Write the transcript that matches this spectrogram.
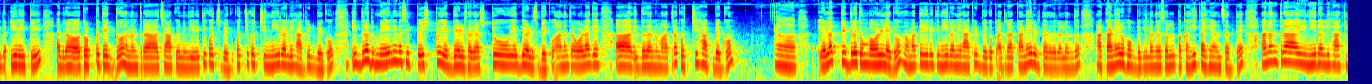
ಇದು ಈ ರೀತಿ ಅದರ ತೊಟ್ಟು ತೆಗೆದು ಅನಂತರ ಚಾಕುವಿನಿಂದ ಈ ರೀತಿ ಕೊಚ್ಚಬೇಕು. ಕೊಚ್ಚಿ ಕೊಚ್ಚಿ ನೀರಲ್ಲಿ ಹಾಕಿಡಬೇಕು. ಇದರದ್ದು ಮೇಲಿನ ಸಿಪ್ಪೆ ಎಷ್ಟು ಎದ್ದೇಳ್ತದೆ ಅಷ್ಟು ಎದ್ದೇಳಿಸಬೇಕು ಆನಂತರ ಒಳಗೆ ಇದ್ದದನ್ನು ಮಾತ್ರ ಕೊಚ್ಚಿ ಹಾಕಬೇಕು. ಎಳತ್ತಿದ್ರೆ ತುಂಬ ಒಳ್ಳೆಯದು ಮತ್ತು ಈ ರೀತಿ ನೀರಲ್ಲಿ ಹಾಕಿಡಬೇಕು. ಅದರ ಕಣೇರು ಇರ್ತದೆ ಅದರಲ್ಲೊಂದು. ಆ ಕಣೇರು ಹೋಗಬೇಕು. ಇಲ್ಲಾಂದರೆ ಸ್ವಲ್ಪ ಕಹಿ ಕಹಿ ಅನಿಸತ್ತೆ. ಆನಂತರ ಈ ನೀರಲ್ಲಿ ಹಾಕಿ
